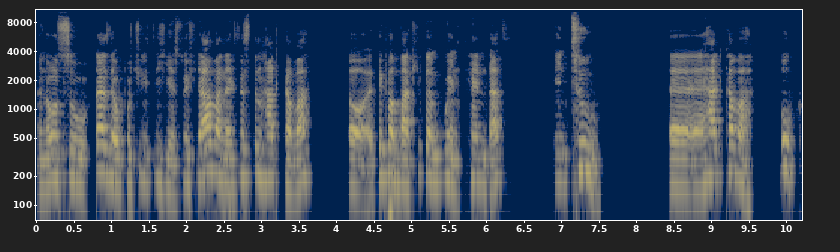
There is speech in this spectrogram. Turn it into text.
And also, that's the opportunity here. So if you have an existing hardcover or a paperback, you can go and turn that into a hardcover book,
